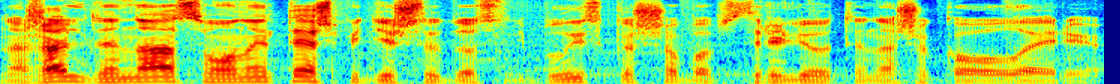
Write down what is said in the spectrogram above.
На жаль, для нас вони теж підійшли досить близько, щоб обстрілювати нашу кавалерію.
